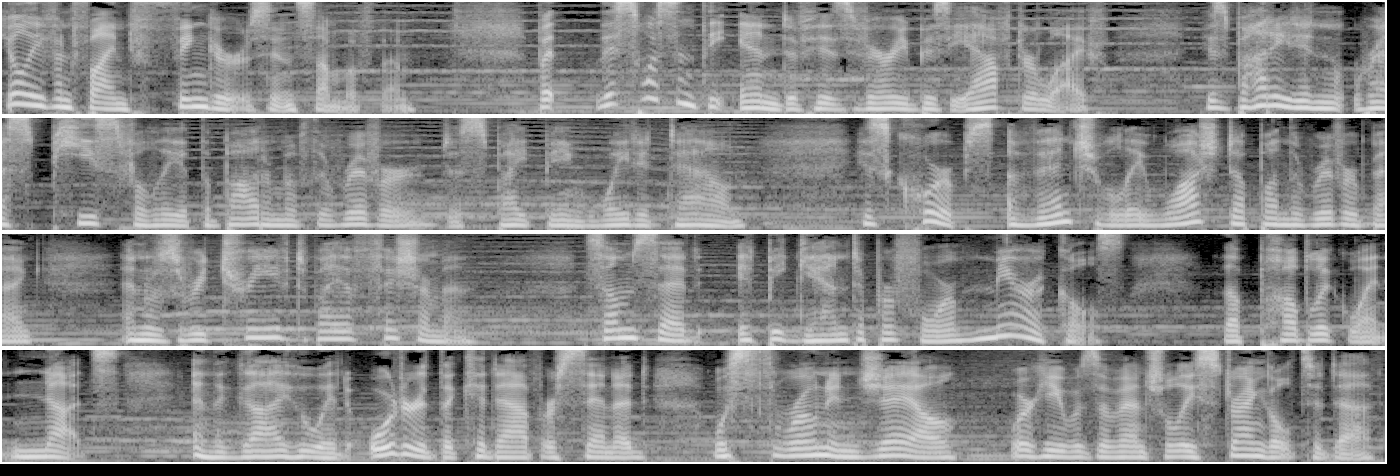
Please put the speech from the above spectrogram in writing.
You'll even find fingers in some of them. But this wasn't the end of his very busy afterlife. His body didn't rest peacefully at the bottom of the river, despite being weighted down. His corpse eventually washed up on the riverbank and was retrieved by a fisherman. Some said it began to perform miracles. The public went nuts, and the guy who had ordered the cadaver synod was thrown in jail, where he was eventually strangled to death.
